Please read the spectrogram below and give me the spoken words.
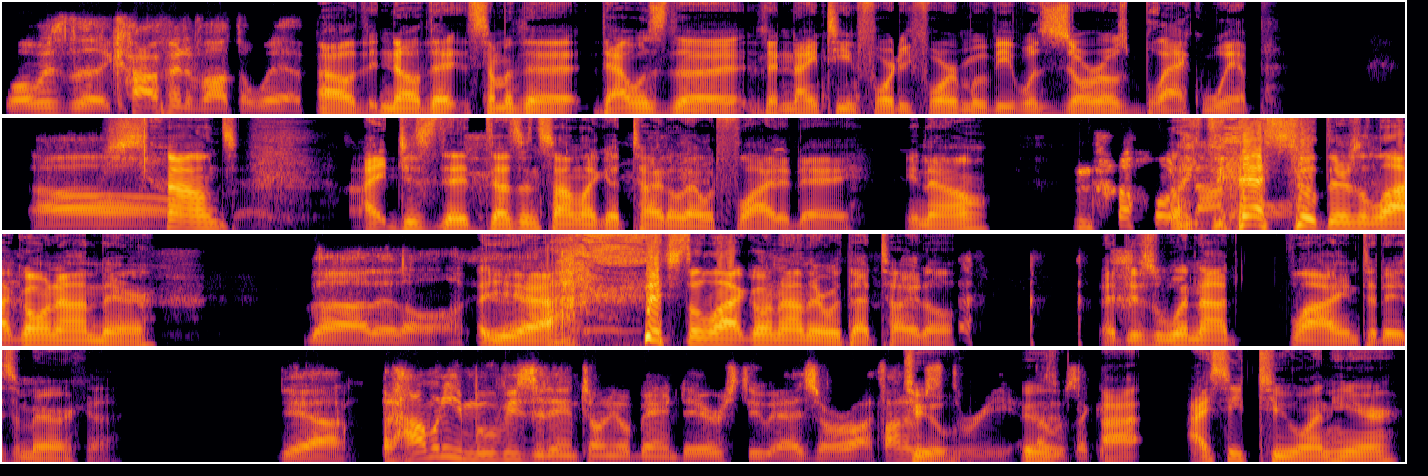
What was the comment about the whip? Oh no! That some of the that was the the 1944 movie was Zorro's Black Whip. Oh, Sounds- okay. I just it doesn't sound like a title that would fly today. You know, no, like that's there's a lot going on there. Not at all. Yeah, there's a lot going on there with that title. that just would not fly in today's America. Yeah. But how many movies did Antonio Banderas do as Zorro? I thought it Two. was three. I It was- it was like a, I, I see two on here.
